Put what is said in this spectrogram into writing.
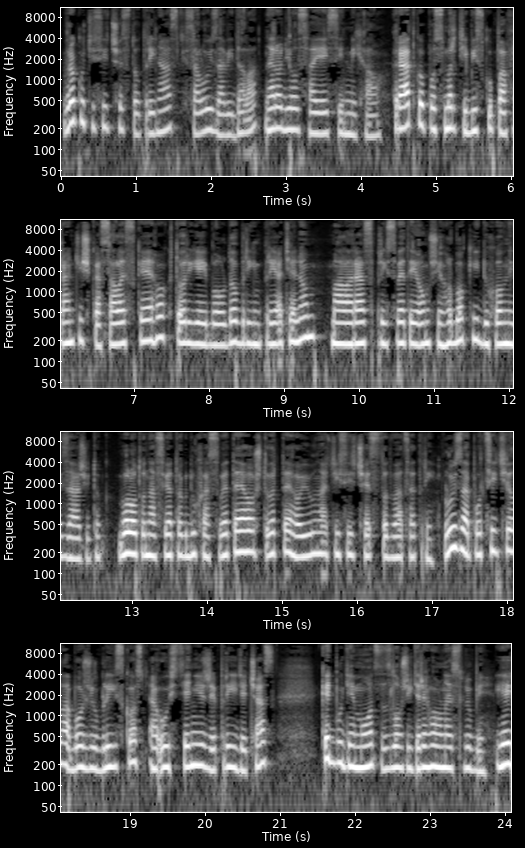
V roku 1613 sa Luisa vydala, narodil sa jej syn Michal. Krátko po smrti biskupa Františka Saleského, ktorý jej bol dobrým priateľom, mala raz pri Svetej Omši hlboký duchovný zážitok. Bolo to na Sviatok Ducha Svetého 4. júna 1623. Luisa pocítila Božiu blízkosť a uistenie, že príde čas, keď bude môcť zložiť reholné sľuby. Jej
